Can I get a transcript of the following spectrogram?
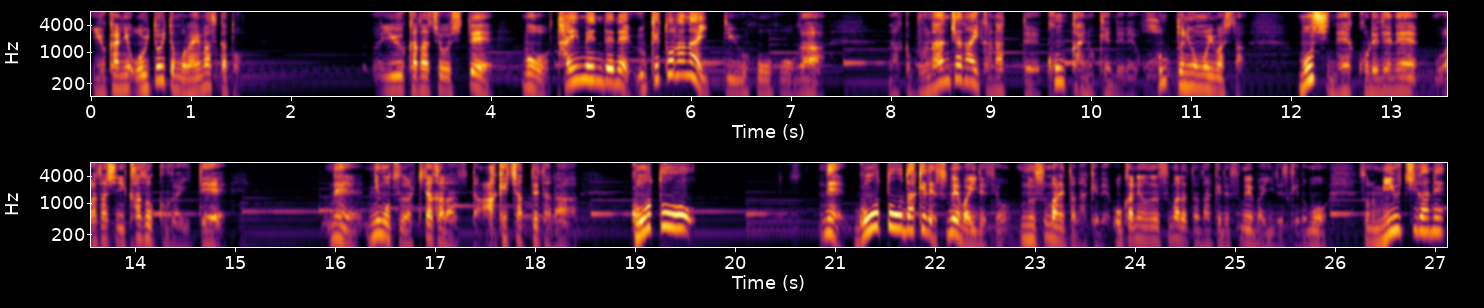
床に置いといてもらえますかという形をして、もう対面でね、受け取らないっていう方法が、なんか無難じゃないかなって今回の件でね、本当に思いました。もしね、これでね、私に家族がいて、ね、荷物が来たからって開けちゃってたら、強盗ね、強盗だけで済めばいいですよ。盗まれただけで。お金を盗まれただけで済めばいいですけども、その身内がね、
